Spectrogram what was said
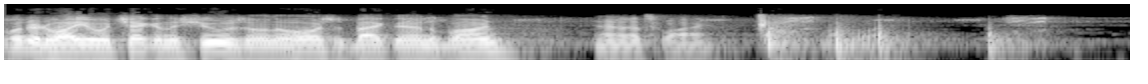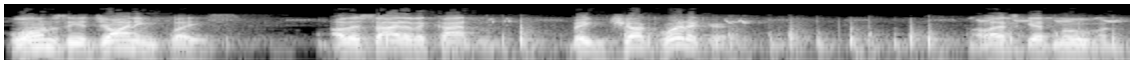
Wondered why you were checking the shoes on the horses back there in the barn. Yeah, that's why. Oh, boy. Who owns the adjoining place? Other side of the cotton. Big Chuck Whitaker. Now let's get moving.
